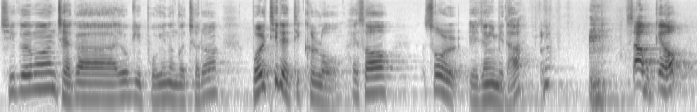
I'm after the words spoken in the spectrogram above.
지금은 제가 여기 보이는 것처럼 멀티 레티클로 해서 쏠 예정입니다. 쏴볼게요.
